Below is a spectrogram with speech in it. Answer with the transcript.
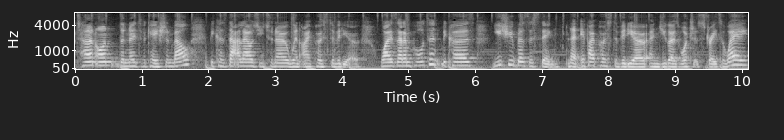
turn on the notification bell because that allows you to know when I post a video. Why is that important? Because YouTube does this thing that if I post a video and you guys watch it straight away,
